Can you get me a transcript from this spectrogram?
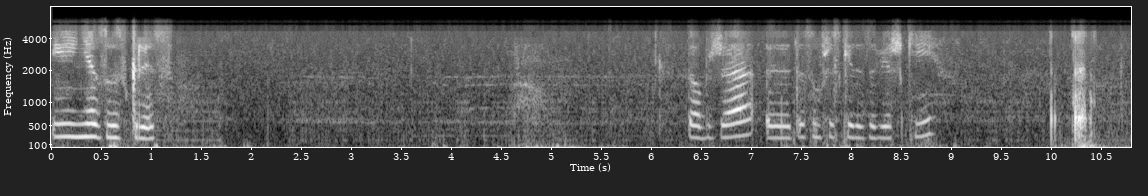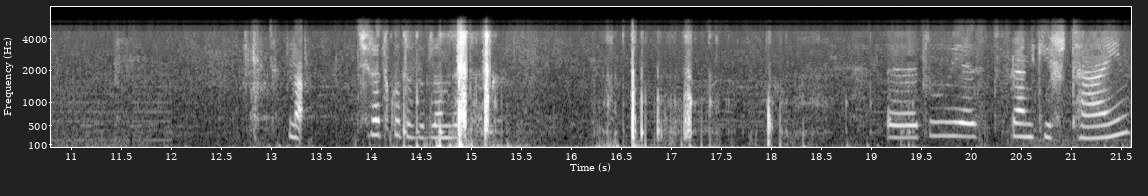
I niezły zgryz. Dobrze, y, to są wszystkie te zawieszki. No, w środku to wygląda tak. Y, tu jest Frankenstein,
